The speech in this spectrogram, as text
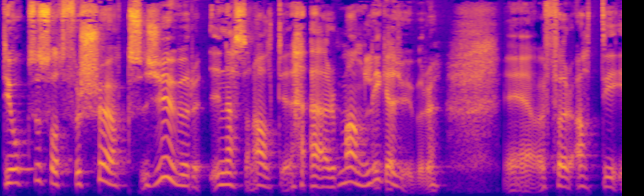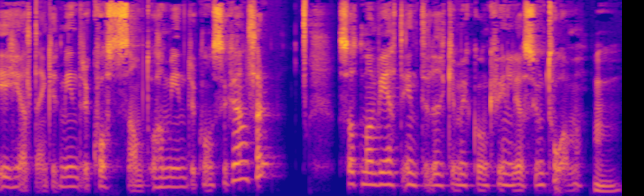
Det är också så att försöksdjur nästan alltid är manliga djur. Eh, för att det är helt enkelt mindre kostsamt och har mindre konsekvenser. Så att man vet inte lika mycket om kvinnliga symptom. Mm.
